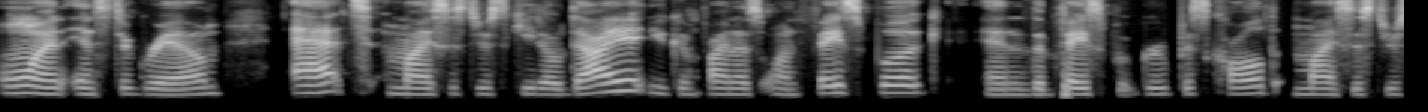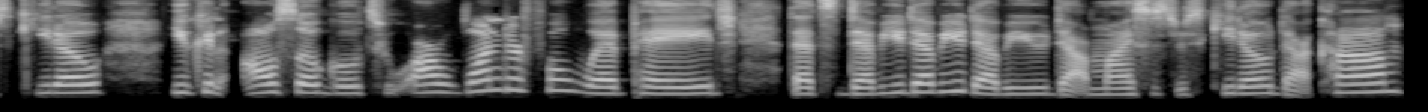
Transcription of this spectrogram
on Instagram at My Sister's Keto Diet. You can find us on Facebook and the Facebook group is called My Sisters Keto. You can also go to our wonderful webpage. That's www.mysistersketo.com.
